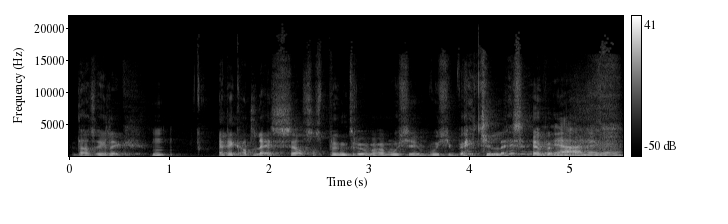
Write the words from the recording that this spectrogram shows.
dat wil ik. Hm. En ik had les, zelfs als punkdrummer moest je, moest je een beetje les hebben. Ja, nee, ja.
